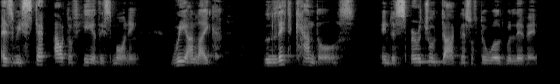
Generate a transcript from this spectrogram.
As we step out of here this morning, we are like lit candles in the spiritual darkness of the world we live in,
